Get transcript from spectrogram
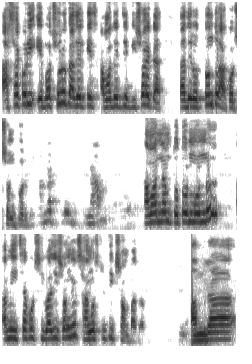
আশা করি এবছরও তাদেরকে আমাদের যে বিষয়টা তাদের অত্যন্ত আকর্ষণ করবে। নাম? আমার নাম তোতন মণ্ডল আমি ইছাপুর শিবাজি সঙ্গে সাংস্কৃতিক সম্পাদক। আমরা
